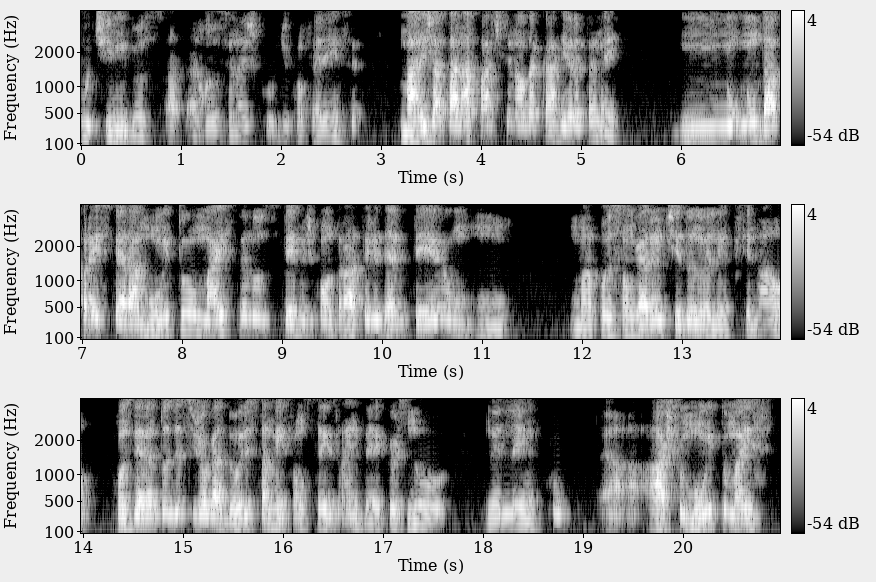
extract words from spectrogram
o time em duas, a, a duas finais de, de, conferência, mas já está na parte final da carreira também. Não, não dá para esperar muito, mas pelos termos de contrato ele deve ter um, um, uma posição garantida no elenco final. Considerando todos esses jogadores, também são seis linebackers no, no elenco. Acho muito, mas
